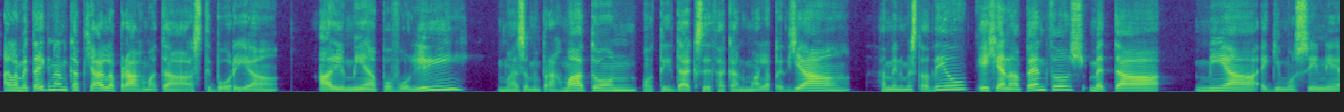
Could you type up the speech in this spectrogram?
αλλά μετά έγιναν κάποια άλλα πράγματα στην πορεία. Άλλη μία αποβολή, μάζεμα πραγμάτων, ότι εντάξει δεν θα κάνουμε άλλα παιδιά, θα μείνουμε στα δύο. Είχε ένα πένθος, μετά μία εγκυμοσύνη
